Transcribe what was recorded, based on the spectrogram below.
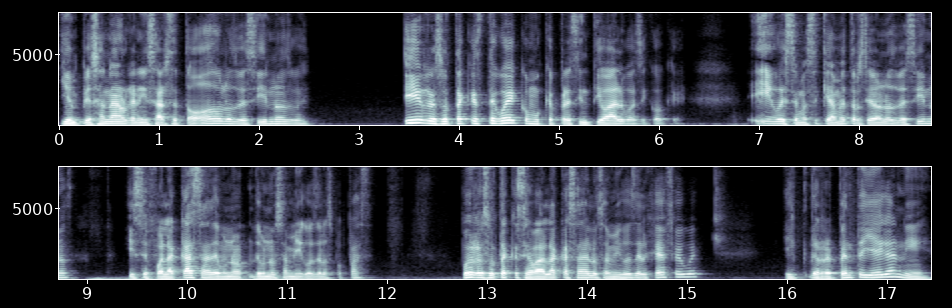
Y empiezan a organizarse todos los vecinos, güey. Y resulta que este güey como que presintió algo así como que... Y, güey, se me hace que ya me torcieron los vecinos. Y se fue a la casa de, uno, de unos amigos de los papás. Pues resulta que se va a la casa de los amigos del jefe, güey. Y de repente llegan y...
